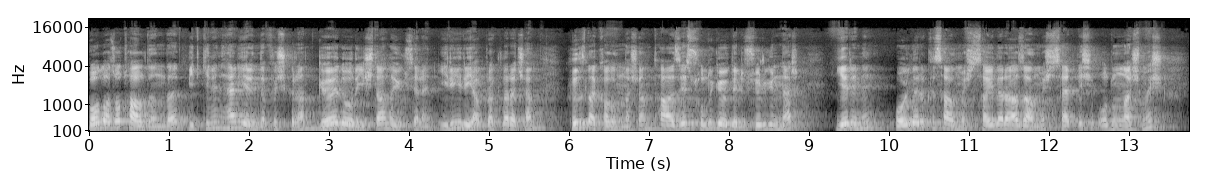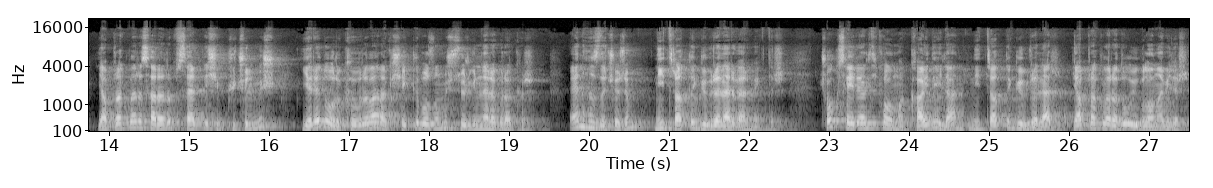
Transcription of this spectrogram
Bol azot aldığında bitkinin her yerinde fışkıran, göğe doğru iştahla yükselen, iri iri yapraklar açan, hızla kalınlaşan taze sulu gövdeli sürgünler yerini boyları kısalmış, sayıları azalmış, sertleşip odunlaşmış, yaprakları sararıp sertleşip küçülmüş, yere doğru kıvrılarak şekli bozulmuş sürgünlere bırakır. En hızlı çözüm nitratlı gübreler vermektir. Çok seyreltik olmak kaydıyla nitratlı gübreler yapraklara da uygulanabilir.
